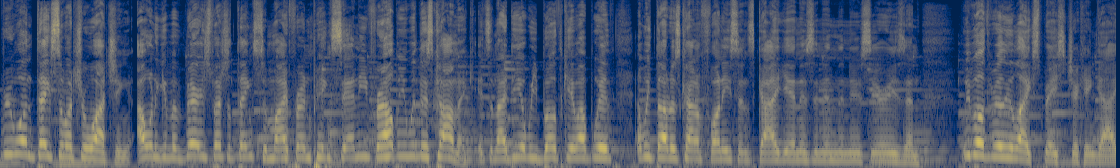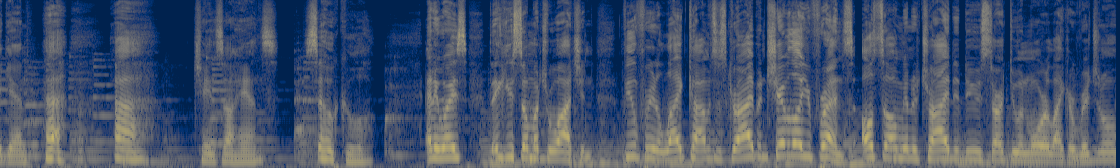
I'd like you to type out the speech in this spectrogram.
Everyone, thanks so much for watching. I want to give a very special thanks to my friend Pink Sandy for helping me with this comic. It's an idea we both came up with, and we thought it was kind of funny since Gigan isn't in the new series, and we both really like Space Chicken Gigan. ah, chainsaw hands. So cool. Anyways, thank you so much for watching. Feel free to like, comment, subscribe, and share with all your friends. Also, I'm gonna try to do start doing more like original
